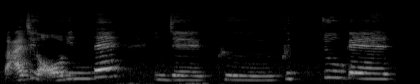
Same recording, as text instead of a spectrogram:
그러니까 아직 어린데 이제 그 그쪽에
